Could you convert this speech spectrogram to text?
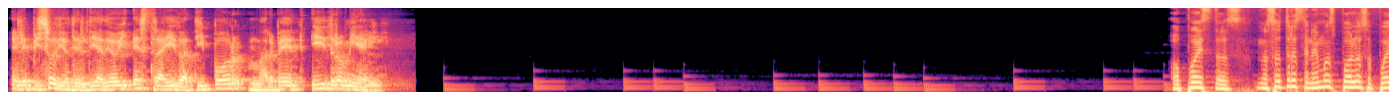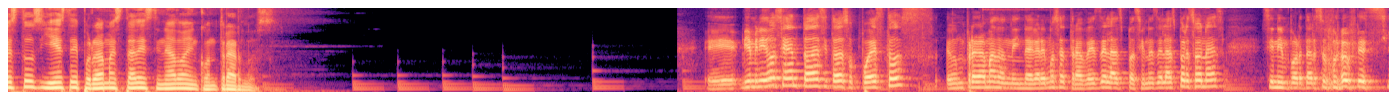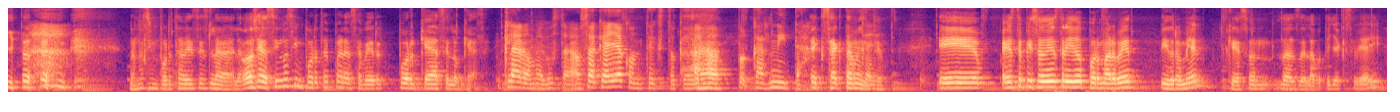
El episodio del día de hoy es traído a ti por Marbet Hidromiel. Opuestos. Nosotros tenemos polos opuestos y este programa está destinado a encontrarlos. Eh, bienvenidos sean todas y todos opuestos, un programa donde indagaremos a través de las pasiones de las personas sin importar su profesión. No nos importa a veces la, la- O sea, sí nos importa para saber por qué hace lo que hace. Claro, me gusta. O sea, que haya contexto, que haya Ajá. carnita. Exactamente. Eh, este episodio es traído por Marbet Hidromiel, que son las de la botella que se ve ahí.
